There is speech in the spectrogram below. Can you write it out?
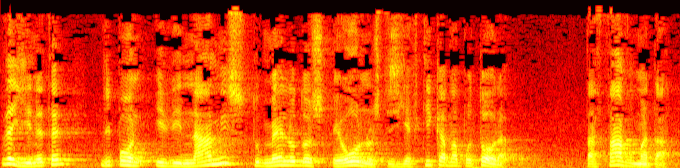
Δεν γίνεται. Λοιπόν, οι δυνάμεις του μέλλοντος αιώνος τις γευτήκαμε από τώρα. Τα θαύματα,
